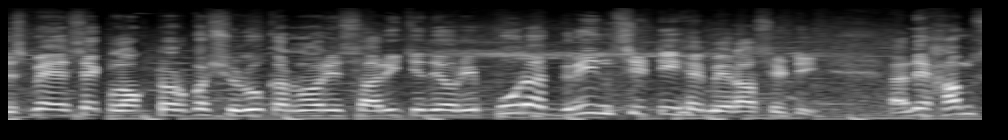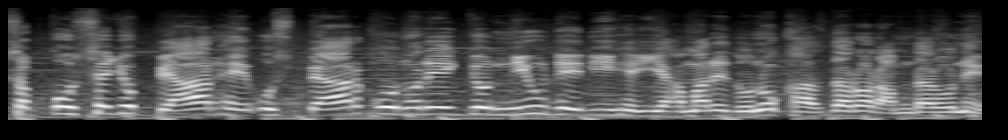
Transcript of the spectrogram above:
इसमें ऐसे क्लॉक टावर को शुरू करना और ये सारी चीज़ें और ये पूरा ग्रीन सिटी है मेरा सिटी यानी हम सबको उससे जो प्यार है, उस प्यार को उन्होंने एक जो न्यू दे दी है, ये हमारे दोनों खासदार और आमदारों ने।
